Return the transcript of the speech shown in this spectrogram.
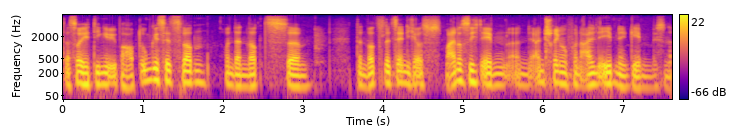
dass solche Dinge überhaupt umgesetzt werden. Und dann wird es äh, dann wird's letztendlich aus meiner Sicht eben eine Anstrengung von allen Ebenen geben müssen.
